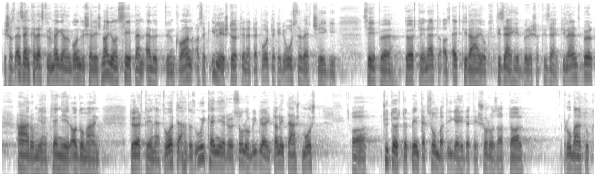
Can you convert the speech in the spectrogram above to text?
és az ezen keresztül megjelenő gondviselés nagyon szépen előttünk van. Azok illés történetek voltak, egy ószövetségi szép történet, az egy királyok 17-ből és a 19-ből, három ilyen kenyér adomány történet volt. Tehát az új kenyérről szóló bibliai tanítást most a csütörtök, péntek, szombat igehirdetés sorozattal próbáltuk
